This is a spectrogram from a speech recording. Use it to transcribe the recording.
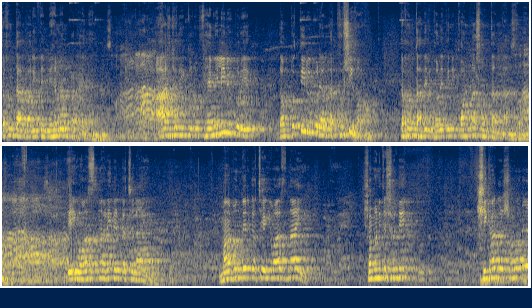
তখন তার বাড়িতে মেহমান পাঠায় দেন। আর যদি কোনো ফ্যামিলির উপরে, দম্পতির উপরে আল্লাহ খুশি হন তখন তাদের ঘরে তিনি কন্যা সন্তান করেন। এই ওয়াজ নারীদের কাছে নাই। মা বোনদের কাছে এই ওয়াজ নাই। সম্মানিত সুদী শিকাগো শহরে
